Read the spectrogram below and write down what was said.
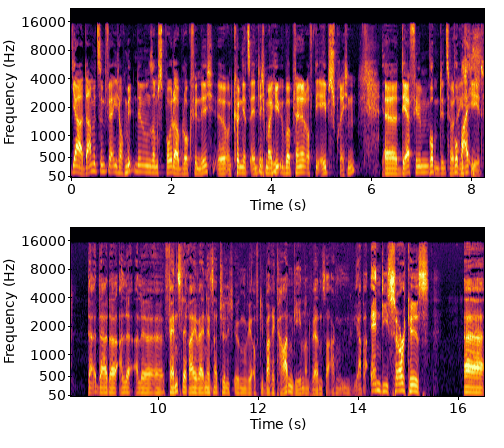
ja, damit sind wir eigentlich auch mitten in unserem Spoiler-Block, finde ich, äh, und können jetzt endlich mal hier über Planet of the Apes sprechen. Äh, der Film, Wo- um den es heute wobei eigentlich ich- geht. Da, da, da alle, alle äh, Fans der Reihe werden jetzt natürlich irgendwie auf die Barrikaden gehen und werden sagen, aber Andy Serkis äh,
